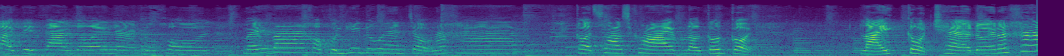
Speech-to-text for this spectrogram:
ฝากติดตามด้วยนะทุกคนบ๊ายบายขอบคุณที่ดูจนจบนะคะ กด subscribe แล้วก็กดไลค์กดแชร์ด้วยนะคะ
